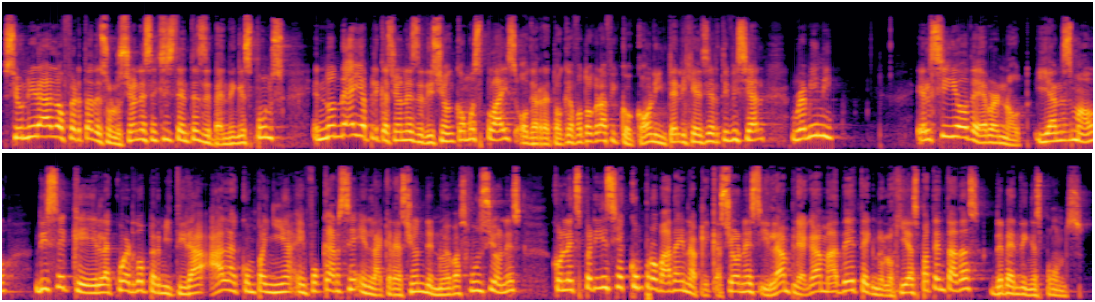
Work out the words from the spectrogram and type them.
se unirá a la oferta de soluciones existentes de Bending Spoons, en donde hay aplicaciones de edición como Splice o de retoque fotográfico con inteligencia artificial Remini. El CEO de Evernote, Ian Small, dice que el acuerdo permitirá a la compañía enfocarse en la creación de nuevas funciones con la experiencia comprobada en aplicaciones y la amplia gama de tecnologías patentadas de Bending Spoons.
